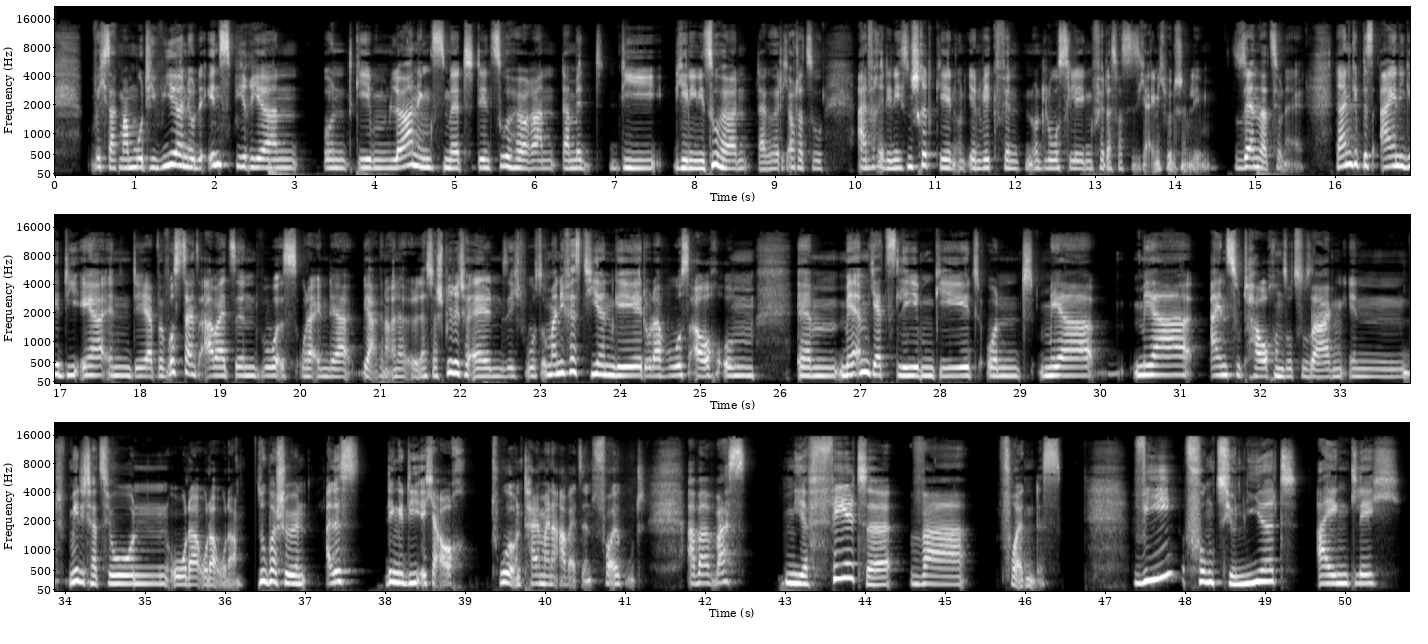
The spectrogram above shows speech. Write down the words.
ich sag mal, motivieren oder inspirieren und geben Learnings mit den Zuhörern, damit diejenigen, die zuhören, da gehöre ich auch dazu, einfach in den nächsten Schritt gehen und ihren Weg finden und loslegen für das, was sie sich eigentlich wünschen im Leben sensationell. Dann gibt es einige, die eher in der Bewusstseinsarbeit sind, wo es oder in der ja genau in der, aus der spirituellen Sicht, wo es um Manifestieren geht oder wo es auch um ähm, mehr im Jetzt-Leben geht und mehr mehr einzutauchen sozusagen in Meditation oder oder oder. Super schön, alles Dinge, die ich ja auch tue und Teil meiner Arbeit sind, voll gut. Aber was mir fehlte, war folgendes. Wie funktioniert eigentlich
